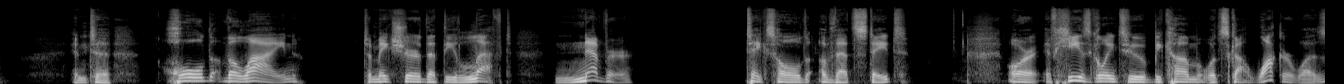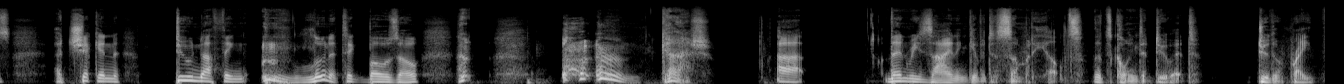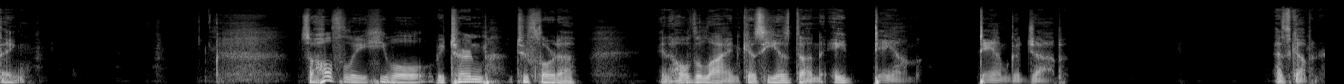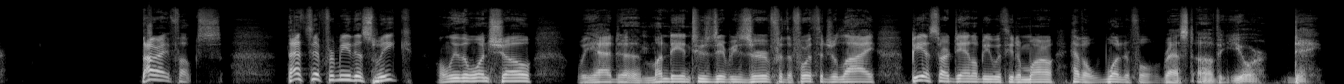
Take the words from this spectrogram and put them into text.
and to hold the line to make sure that the left never takes hold of that state. Or if he's going to become what Scott Walker was a chicken do nothing lunatic bozo. Gosh. Uh, then resign and give it to somebody else that's going to do it. Do the right thing. So hopefully he will return to Florida and hold the line because he has done a damn, damn good job as governor. All right, folks. That's it for me this week. Only the one show. We had uh, Monday and Tuesday reserved for the 4th of July. BSR Dan will be with you tomorrow. Have a wonderful rest of your day.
